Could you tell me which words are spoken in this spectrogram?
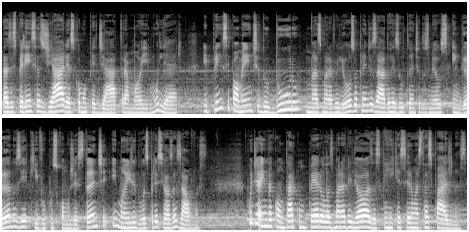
das experiências diárias como pediatra, mãe e mulher, e principalmente do duro, mas maravilhoso aprendizado resultante dos meus enganos e equívocos como gestante e mãe de duas preciosas almas. Pude ainda contar com pérolas maravilhosas que enriqueceram estas páginas.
